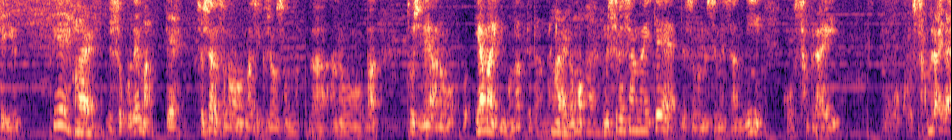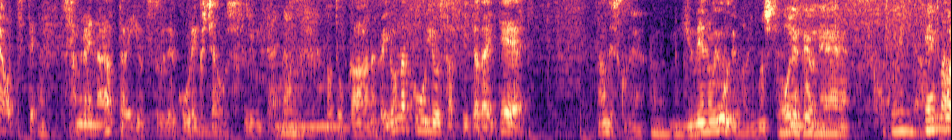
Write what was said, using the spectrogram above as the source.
言って、はい。でそこで待ってそしたらそのマジック・ジョンソンがあの、まあ、当時ねあの病にもなってたんだけれども、はい。はい。娘さんがいてでその娘さんにこう侍もうこう侍だよっつって、侍に習ったらいいよってそれでこうレクチャーをするみたいなのとか、なんかいろんな交流をさせていただいてなんですかね、夢のようではありましたそうですよね。すごいな。えこ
